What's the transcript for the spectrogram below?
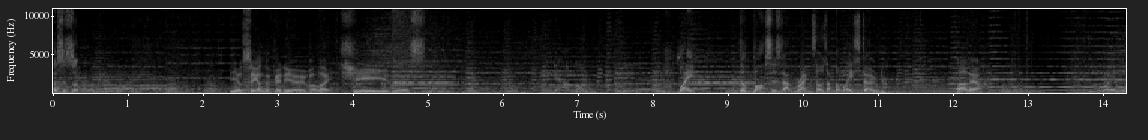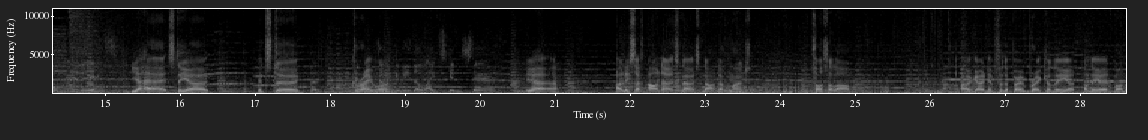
This is a. Look at what? You'll see on the video, but like, Jesus. Yeah, I'm on be there. I'm just Wait. The boss is that Rex that was at the Waystone earlier. Wait, it is? Yeah, it's the uh, it's the The grey Don't one. give me the light skin stare. Yeah. At least that's. Oh no, it's no, it's not. Never mind. False alarm. I'm going in for the bone break on the uh, on the Erdmont.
